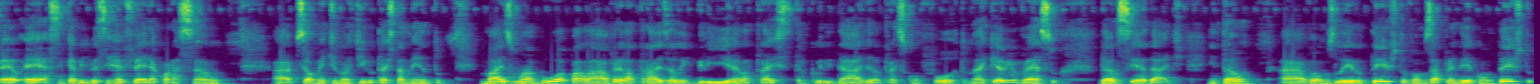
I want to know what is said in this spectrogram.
É, é assim que a Bíblia se refere a coração, principalmente no Antigo Testamento. Mas uma boa palavra ela traz alegria, ela traz tranquilidade, ela traz conforto, né? Que é o inverso da ansiedade. Então, ah, vamos ler o texto, vamos aprender com o texto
